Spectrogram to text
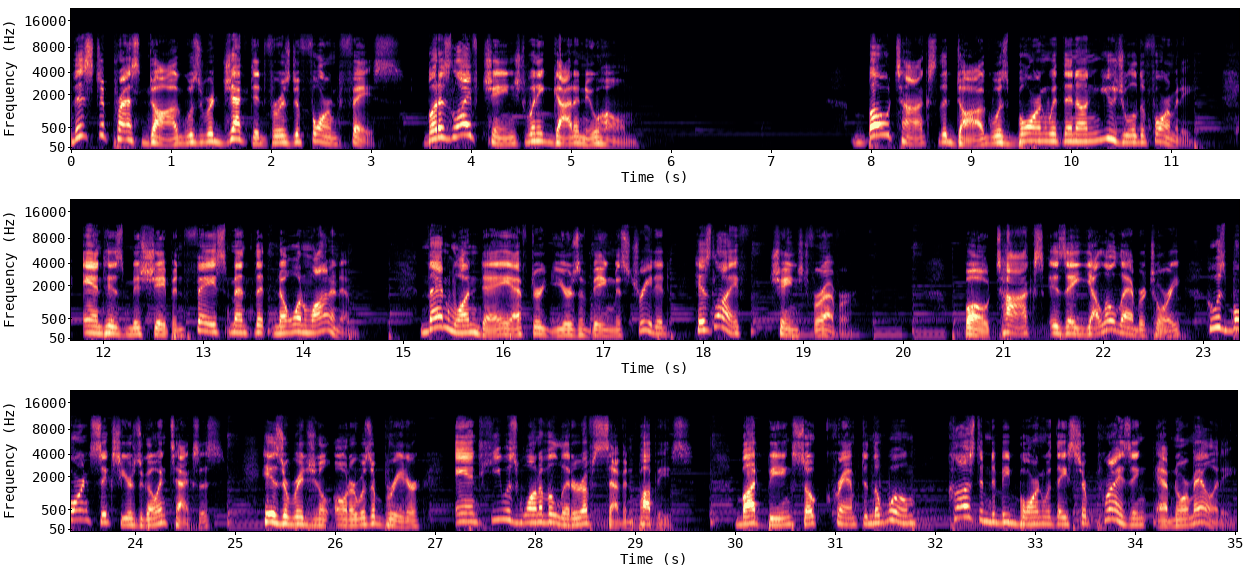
This depressed dog was rejected for his deformed face, but his life changed when he got a new home. Botox the dog was born with an unusual deformity, and his misshapen face meant that no one wanted him. Then one day, after years of being mistreated, his life changed forever. Botox is a yellow laboratory who was born six years ago in Texas. His original owner was a breeder, and he was one of a litter of seven puppies. But being so cramped in the womb caused him to be born with a surprising abnormality.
